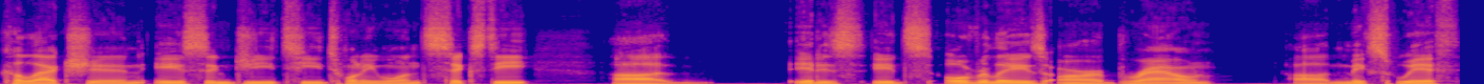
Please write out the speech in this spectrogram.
Collection ASIC GT 2160. Uh, it is its overlays are brown uh, mixed with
